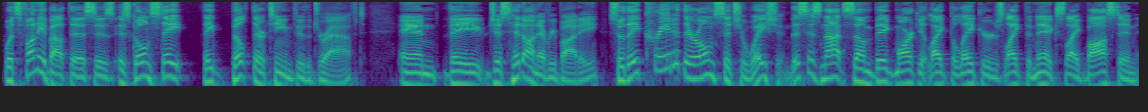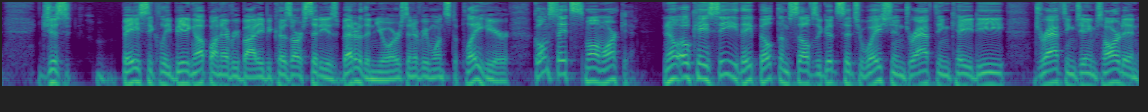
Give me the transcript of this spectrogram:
what's funny about this is is Golden State they built their team through the draft and they just hit on everybody. So they created their own situation. This is not some big market like the Lakers, like the Knicks, like Boston, just basically beating up on everybody because our city is better than yours and everyone wants to play here. Golden State's a small market. You know, OKC, they built themselves a good situation drafting KD, drafting James Harden.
